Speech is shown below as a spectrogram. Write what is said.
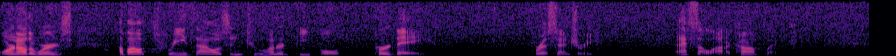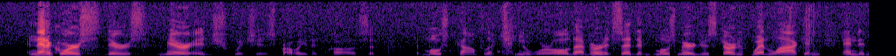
or in other words, about 3,200 people per day for a century. That's a lot of conflict. And then, of course, there's marriage, which is probably the cause of most conflict in the world. I've heard it said that most marriages start in wedlock and end in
